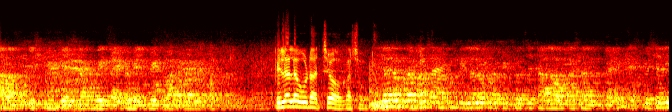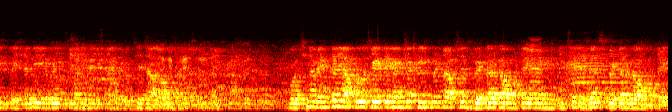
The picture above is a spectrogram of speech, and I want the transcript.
మా వంతు ట్రీట్మెంట్ చేసినాము we try to help it what పిల్లలు కూడా వచ్చే అవకాశం ఉంటుంది. పిల్లలు పిల్లలు చాలా అవకాశాలు ఉంటాయి. ఎస్పెషల్లీ స్పెషల్లీ చాలా వచ్చిన వెంటనే అప్రోచ్ అయితే కనుక ట్రీట్మెంట్ ఆప్షన్స్ బెటర్గా ఉంటాయి. మేము ఇచ్చే రిజల్ట్స్ బెటర్గా ఉంటాయి.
